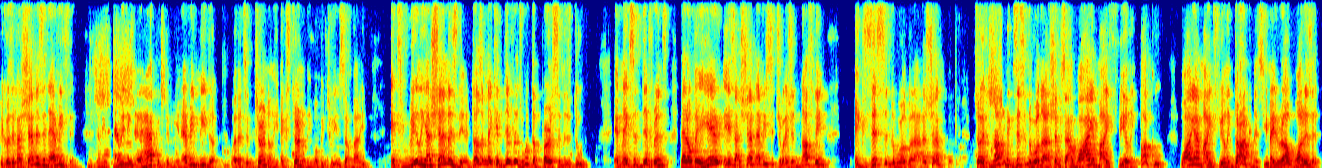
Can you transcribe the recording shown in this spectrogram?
Because if Hashem is in everything, everything that happens to me, in every midah, whether it's internally, externally, or between somebody, it's really Hashem is there. It doesn't make a difference what the person is doing. It makes a difference that over here is Hashem. Every situation, nothing exists in the world without Hashem. So if nothing exists in the world Hashem, so why am I feeling aku? Why am I feeling darkness? Made it What is it?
